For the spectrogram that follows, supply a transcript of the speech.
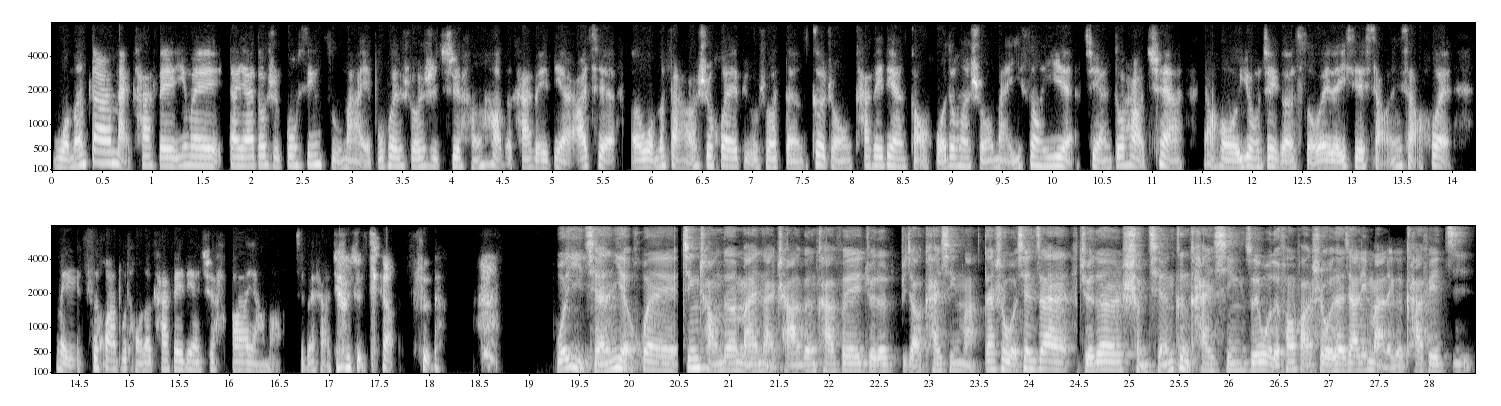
我们当然买咖啡，因为大家都是工薪族嘛，也不会说是去很好的咖啡店，而且呃，我们反而是会比如说等各种咖咖啡店搞活动的时候买一送一，减多少券，然后用这个所谓的一些小恩。小惠每次换不同的咖啡店去薅羊毛，基本上就是这样子的。我以前也会经常的买奶茶跟咖啡，觉得比较开心嘛。但是我现在觉得省钱更开心，所以我的方法是我在家里买了一个咖啡机。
